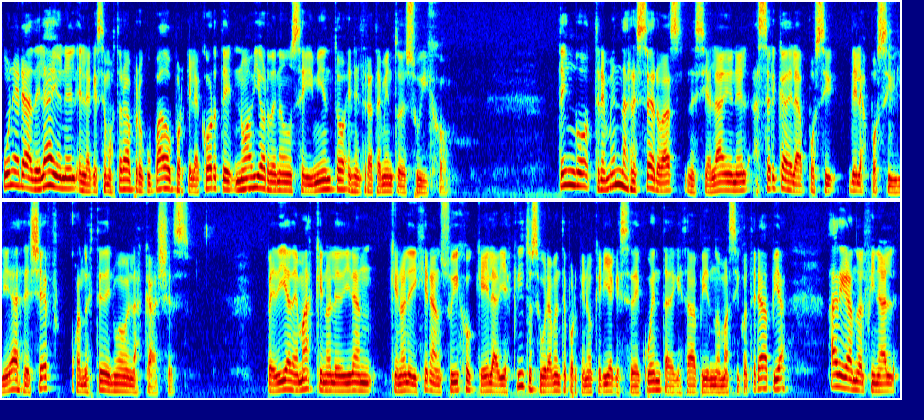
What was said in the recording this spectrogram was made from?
Una era de Lionel, en la que se mostraba preocupado porque la corte no había ordenado un seguimiento en el tratamiento de su hijo. Tengo tremendas reservas, decía Lionel, acerca de, las posibilidades de Jeff cuando esté de nuevo en las calles. Pedí además que no le dijeran a su hijo que él había escrito, seguramente porque no quería que se dé cuenta de que estaba pidiendo más psicoterapia, agregando al final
